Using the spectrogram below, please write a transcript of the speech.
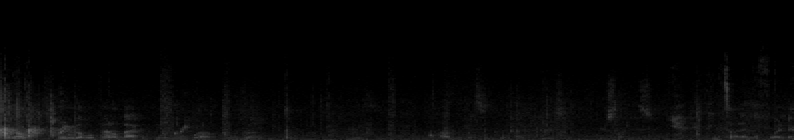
And I'll bring the whole panel back at the end as well. Um, It's all in the folder.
